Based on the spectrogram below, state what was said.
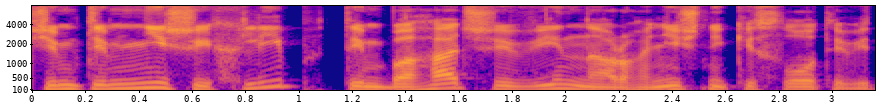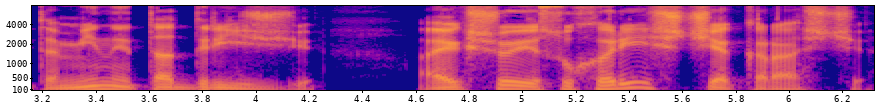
Чим темніший хліб, тим багатший він на органічні кислоти, вітаміни та дріжджі. А якщо є сухарі, ще краще.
